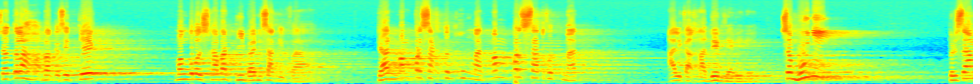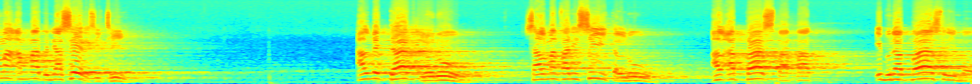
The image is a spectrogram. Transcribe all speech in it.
Setelah Abu Siddiq mengkumpul sahabat di Bani Sakifah dan mempersatukan umat, mempersatukan umat. Ali Kak Hadir jadi ini. Sembunyi. Bersama Ammar bin Yasir siji. Al-Megdad loro. Salman Farisi telu. Al-Abbas papat. Ibnu Abbas limo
